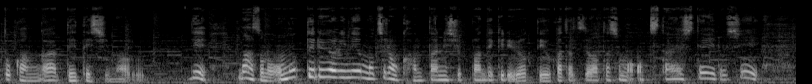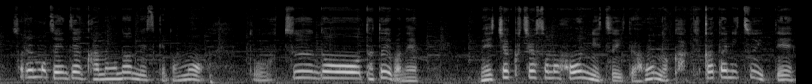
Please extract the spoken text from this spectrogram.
人感が出てしまう。でまあその思ってるよりねもちろん簡単に出版できるよっていう形で私もお伝えしているしそれも全然可能なんですけども普通の例えばねめちゃくちゃその本について本の書き方について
